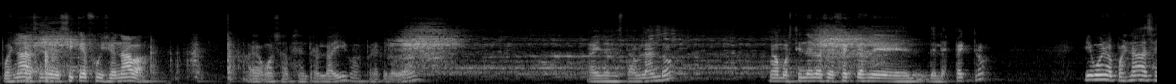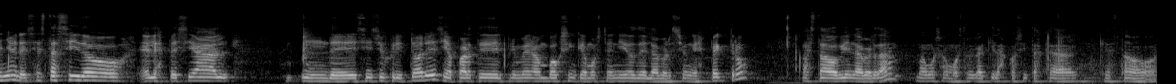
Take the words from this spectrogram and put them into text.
Pues nada, señores, sí que funcionaba. Vamos a centrarlo ahí para que lo vean. Ahí nos está hablando. Vamos, tiene los efectos del espectro. Y bueno, pues nada, señores, este ha sido el especial de 100 suscriptores y aparte el primer unboxing que hemos tenido de la versión espectro. Ha estado bien, la verdad. Vamos a mostrar aquí las cositas que ha, que ha estado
